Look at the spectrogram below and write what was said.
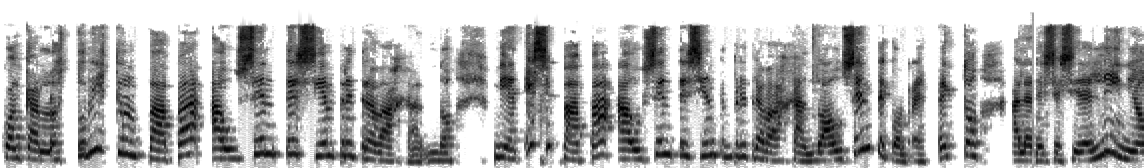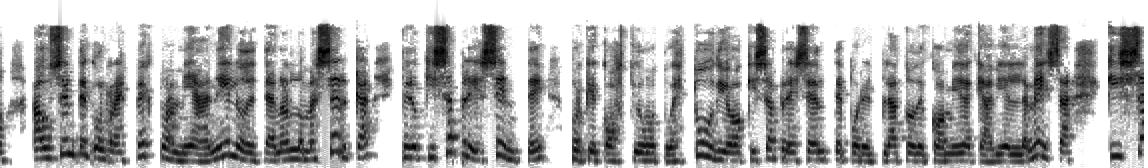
Juan Carlos, tuviste un papá ausente siempre trabajando. Bien, ese papá ausente siempre trabajando, ausente con respecto a la necesidad del niño, ausente con respecto a mi anhelo de tenerlo más cerca, pero quizá presente porque costeó tu estudio, quizá presente por el plato de comida que había en la mesa, Quizá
